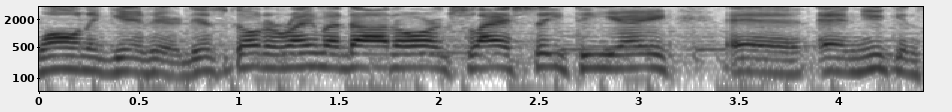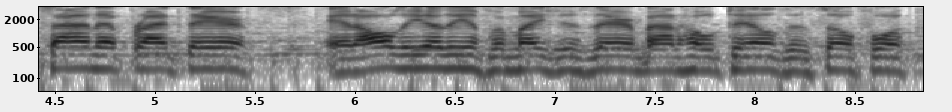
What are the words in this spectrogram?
want to get here. Just go to rhema.org slash CTA and, and you can sign up right there. And all the other information is there about hotels and so forth.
